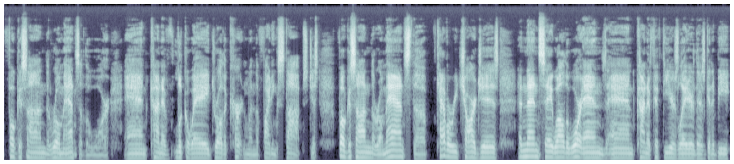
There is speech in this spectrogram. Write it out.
focus on the romance of the war and kind of look away, draw the curtain when the fighting stops. Just focus on the romance, the cavalry charges, and then say, well, the war ends, and kind of 50 years later, there's going to be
